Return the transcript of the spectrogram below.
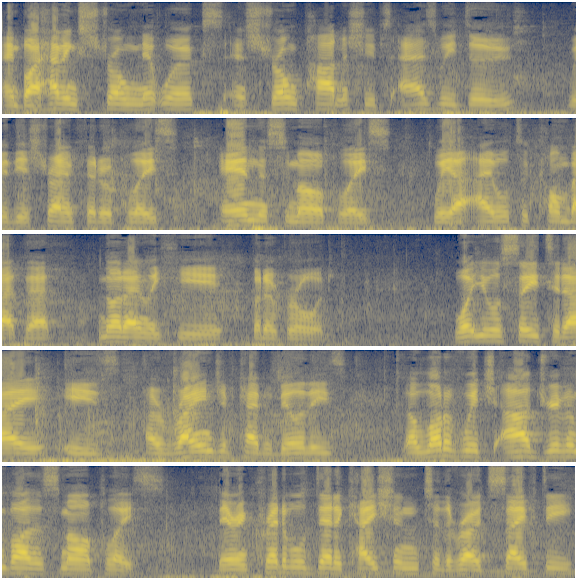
and by having strong networks and strong partnerships, as we do with the Australian Federal Police and the Samoa Police, we are able to combat that not only here but abroad. What you will see today is a range of capabilities, a lot of which are driven by the Samoa Police. Their incredible dedication to the road safety,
